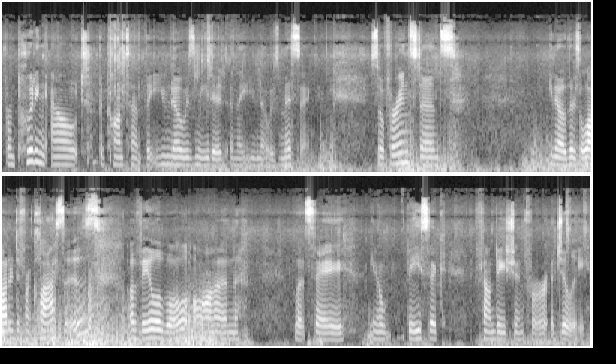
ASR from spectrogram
from putting out the content that you know is needed and that you know is missing. So, for instance, you know, there's a lot of different classes available on, let's say, you know, basic foundation for agility.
